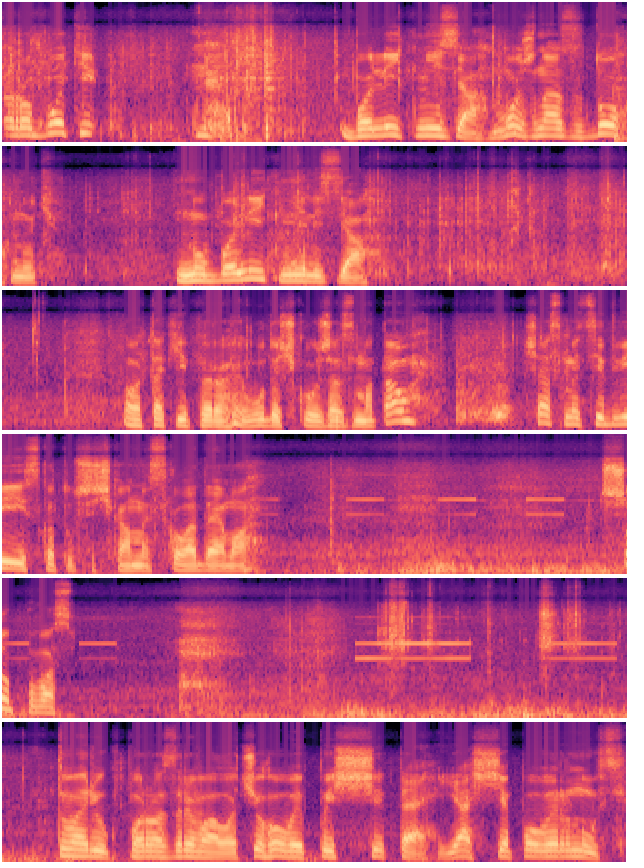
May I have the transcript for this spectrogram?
роботі боліть нельзя. Можна здохнути, ну боліть нельзя. Отакі пироги. Вудочку вже змотав. Зараз ми ці дві із катушечками складемо. Щоб у вас тварюк порозривало, чого ви пищите? Я ще повернусь.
